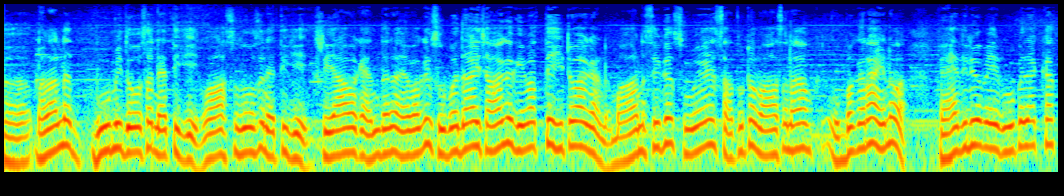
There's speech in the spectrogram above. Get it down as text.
බලන්න භූමි දෝෂ නැතිගේ වාස්තු දෝෂ නැතිගේ ශ්‍රියාව කැන්දන ඒ වගේ සුබදායි ශාක ගෙවත්තේ හිටවා ගන්න. මානසික සුවය සතුට වාසනාව ඔබ කරා එනවා. පැහැදිලිව මේ රූප දැක්කත්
